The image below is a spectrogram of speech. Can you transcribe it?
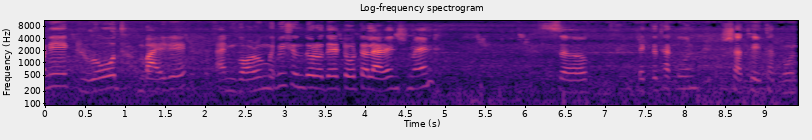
অনেক রোদ বাইরে অ্যান্ড গরম। খুবই সুন্দর ওদের টোটাল অ্যারেঞ্জমেন্ট দেখতে থাকুন, সাথেই থাকুন।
